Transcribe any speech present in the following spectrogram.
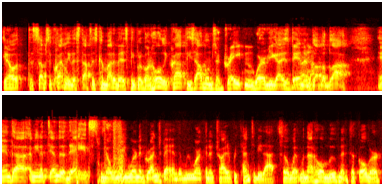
you know, the, subsequently, the stuff that's come out of it is people are going, holy crap, these albums are great. And where have you guys been? and blah, blah, blah. And uh, I mean, at the end of the day, it's, you know, we weren't a grunge band and we weren't going to try to pretend to be that. So when, when that whole movement took over,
